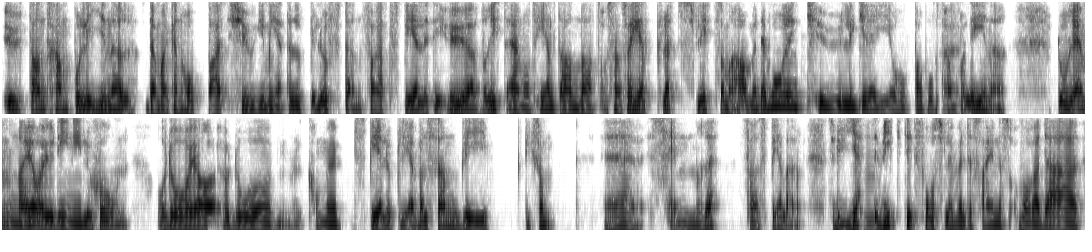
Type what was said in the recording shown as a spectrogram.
utan trampoliner där man kan hoppa 20 meter upp i luften för att spelet i övrigt är något helt annat. Och sen så helt plötsligt som ah, men det vore en kul grej att hoppa på trampoliner. Då rämnar jag ju din illusion och då, har jag, och då kommer spelupplevelsen bli liksom, eh, sämre för spelaren. Så det är jätteviktigt för oss level designers att vara där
